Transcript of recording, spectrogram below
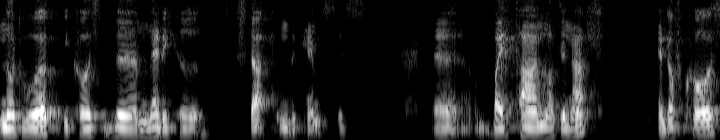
not work because the medical staff in the camps is uh, by far not enough. And of course,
